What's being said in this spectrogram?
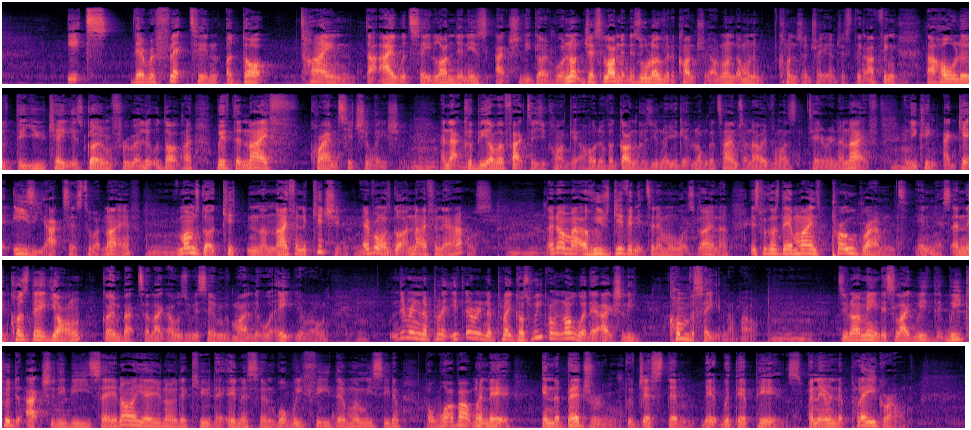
it's they're reflecting a dark time that I would say London is actually going for. Well, not just London; it's all over the country. I want, I want to concentrate on just thing. I think the whole of the UK is going through a little dark time with the knife crime situation, mm-hmm, and that mm-hmm. could be other factors. You can't get a hold of a gun because you know you get longer time, so now everyone's carrying a knife, mm-hmm. and you can get easy access to a knife. Your mum's got a, ki- a knife in the kitchen. Everyone's got a knife in their house. They don't matter who's giving it to them or what's going on. It's because their mind's programmed in this, and because they're young. Going back to like I was we saying with my little eight-year-old, they're in the play. If they're in the play, because we don't know what they're actually conversating about. Do you know what I mean? It's like we we could actually be saying, oh yeah, you know they're cute, they're innocent. What we mm. feed them when we see them, but what about when they're in the bedroom with just them, with their peers? When they're in the playground.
